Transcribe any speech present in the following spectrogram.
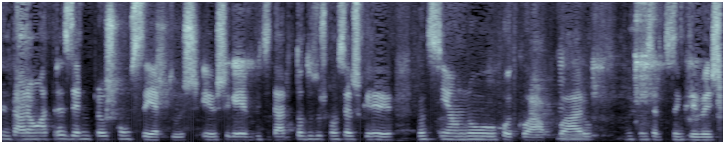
tentaram a trazer-me para os concertos. Eu cheguei a visitar todos os concertos que aconteciam no Road Club, claro, uhum. concertos incríveis.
